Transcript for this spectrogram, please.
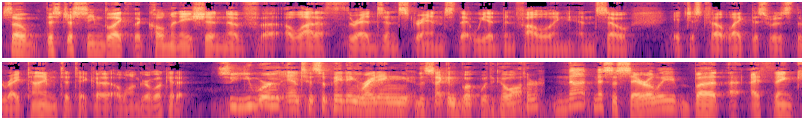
so this just seemed like the culmination of uh, a lot of threads and strands that we had been following. And so it just felt like this was the right time to take a, a longer look at it. So you weren't anticipating writing the second book with a co-author? Not necessarily, but I think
